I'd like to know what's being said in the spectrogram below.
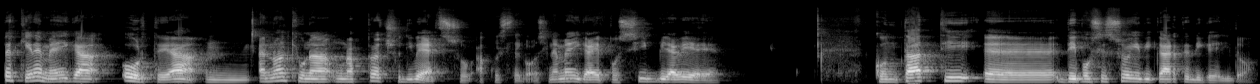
Perché in America, oltre a... Mh, hanno anche una, un approccio diverso a queste cose. In America è possibile avere contatti eh, dei possessori di carte di credito,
